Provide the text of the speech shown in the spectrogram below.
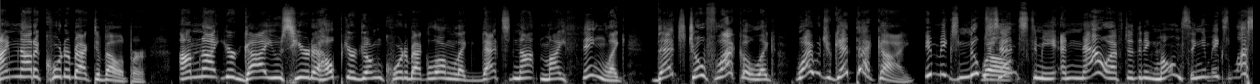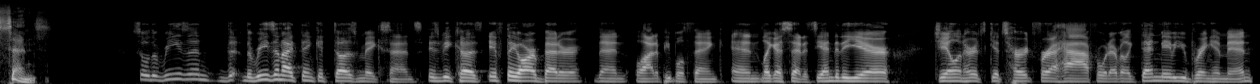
I'm not a quarterback developer. I'm not your guy who's here to help your young quarterback along. Like that's not my thing. Like that's Joe Flacco. Like why would you get that guy? It makes no Well- sense to me. And now after the Nick Mullens thing, it makes less sense. So the reason the, the reason I think it does make sense is because if they are better than a lot of people think, and like I said, it's the end of the year, Jalen Hurts gets hurt for a half or whatever, like then maybe you bring him in.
